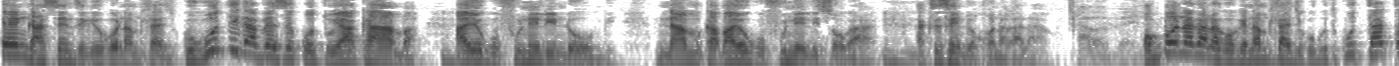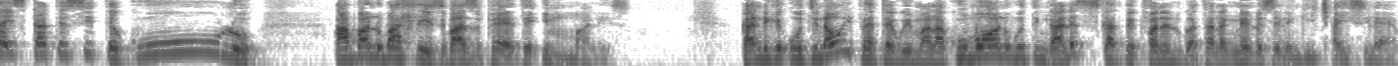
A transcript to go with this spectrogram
engasenzekiko namhlanje kukuthi kabese kodwa uyakuhamba ayokufunela intombi namkha bayokufunela isokana. Akusesento ekhonakalako okubonakalako ke namhlanje kukuthi kuthatha isikhathi eside khulu abantu bahlezi baziphethe iimalezi kanti-ke uthi na uyiphethe kwimali akho ubone ukuthi ngalesi sikhathi bekufanele ungathana kunento esele ngiyitshayisileyo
